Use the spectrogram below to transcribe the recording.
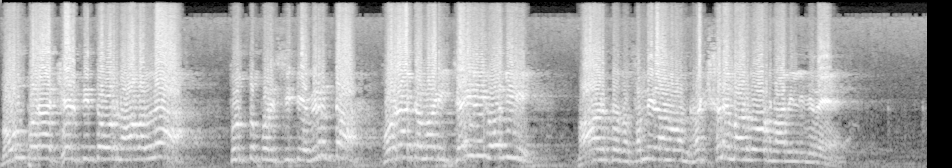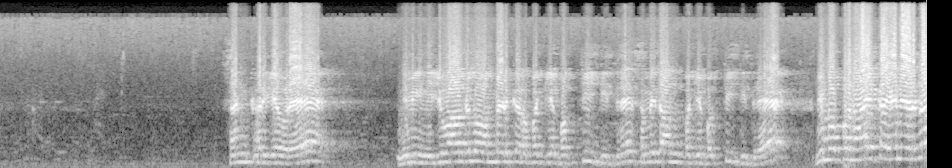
ಬಹುಪರ ಕೇಳ್ತಿದ್ದವರು ನಾವಲ್ಲ. ತುರ್ತು ಪರಿಸ್ಥಿತಿಯ ವಿರುದ್ಧ ಹೋರಾಟ ಮಾಡಿ ಜೈಲಿಗೆ ಹೋಗಿ ಭಾರತದ ಸಂವಿಧಾನವನ್ನು ರಕ್ಷಣೆ ಮಾಡಿದವರು ನಾವಿಲ್ಲಿದ್ದೇವೆ. ಸಣ್ಣ ಅವರೇ, ನಿಮಗೆ ನಿಜವಾಗಲೂ ಅಂಬೇಡ್ಕರ್ ಬಗ್ಗೆ ಭಕ್ತಿ ಇದ್ದಿದ್ರೆ, ಸಂವಿಧಾನದ ಬಗ್ಗೆ ಭಕ್ತಿ ಇದ್ದಿದ್ರೆ, ನಿಮ್ಮೊಬ್ಬ ನಾಯಕ ಏನ್ ಹೇಳ್ದ?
